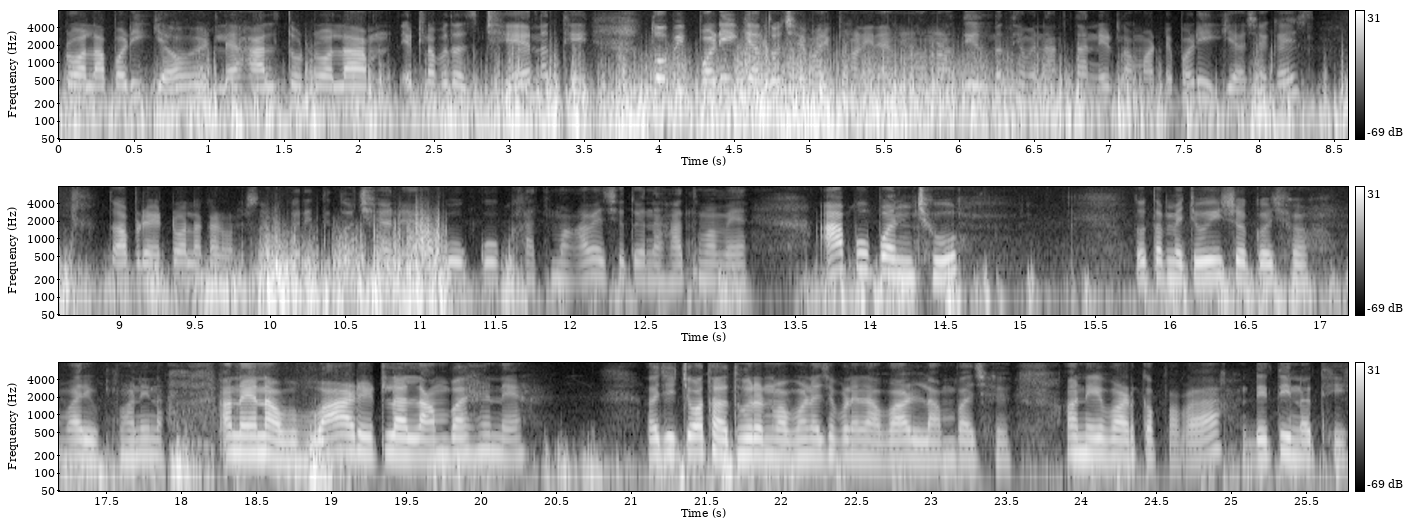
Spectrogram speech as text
ટોલા પડી ગયા હોય એટલે હાલ તો ટોલા એટલા બધા છે નથી. તો બી પડી ગયા તો છે મારી ભાણીને. હમણાં દિલ નથી. અમે નાખતા ને એટલા માટે પડી ગયા છે ગાઈસ તો આપણે ટોલા કાઢવાનું શરૂ કરી દીધું છે અને કોક કોક હાથમાં આવે છે તો એના હાથમાં મેં આપું પણ છું. તો તમે જોઈ શકો છો મારી ભાણીના અને એના વાળ એટલા લાંબા છે ને, હજી ચોથા ધોરણમાં ભણે છે, પણ એના વાળ લાંબા છે. અને એ વાળ કપાવા દેતી નથી.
